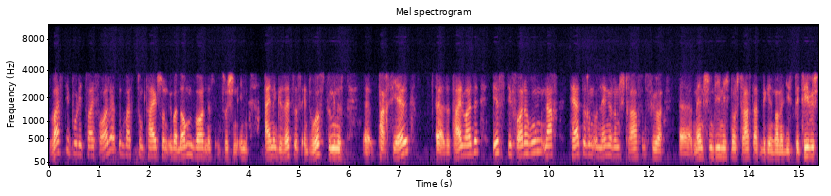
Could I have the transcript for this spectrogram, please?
Was die Polizei fordert und was zum Teil schon übernommen worden ist inzwischen in einen Gesetzesentwurf, zumindest äh, partiell, also teilweise, ist die Forderung nach härteren und längeren Strafen für äh, Menschen, die nicht nur Straftaten begehen, sondern die spezifisch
